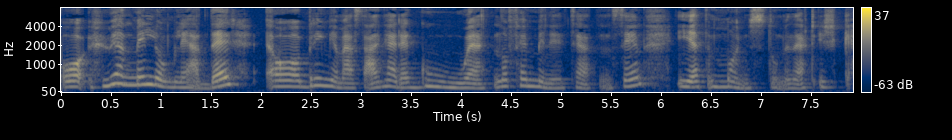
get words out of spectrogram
Og hun er en mellomleder og bringer med seg denne godheten og feminiteten sin i et mannsdominert yrke.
